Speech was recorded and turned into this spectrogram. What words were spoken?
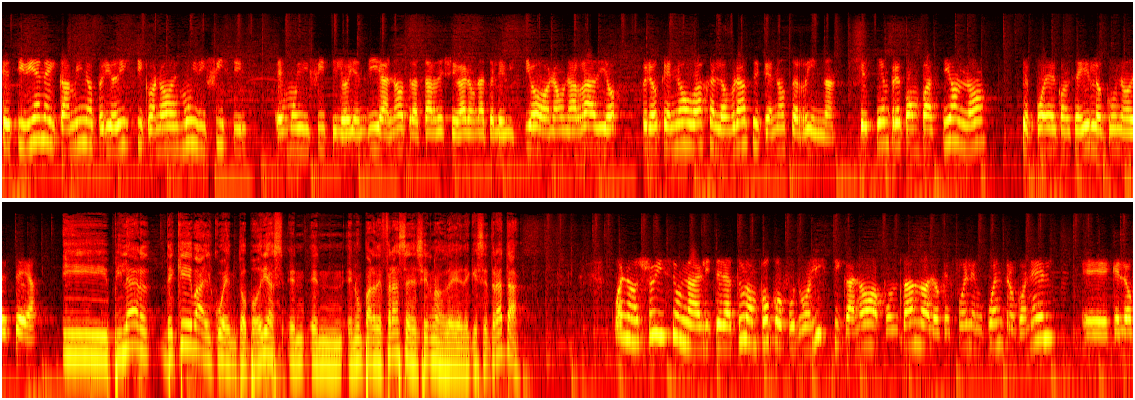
que si bien el camino periodístico no es muy difícil, es muy difícil hoy en día, ¿no? Tratar de llegar a una televisión, a una radio, pero que no bajen los brazos y que no se rindan, que siempre con pasión, ¿no? Se puede conseguir lo que uno desea. Y Pilar, ¿de qué va el cuento? ¿Podrías en, en- en un par de frases decirnos de, de qué se trata? Bueno, yo hice una literatura un poco futbolística, ¿no? Apuntando a lo que fue el encuentro con él, eh, que lo,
